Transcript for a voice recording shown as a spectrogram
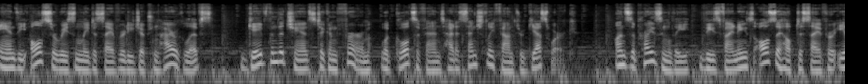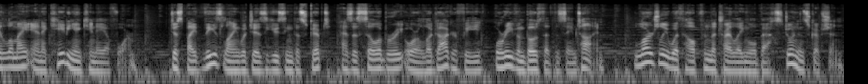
and the also recently deciphered Egyptian hieroglyphs, gave them the chance to confirm what Grotefend had essentially found through guesswork. Unsurprisingly, these findings also helped decipher Elamite and Akkadian cuneiform, despite these languages using the script as a syllabary or a logography, or even both at the same time, largely with help from the trilingual Behistun inscription.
